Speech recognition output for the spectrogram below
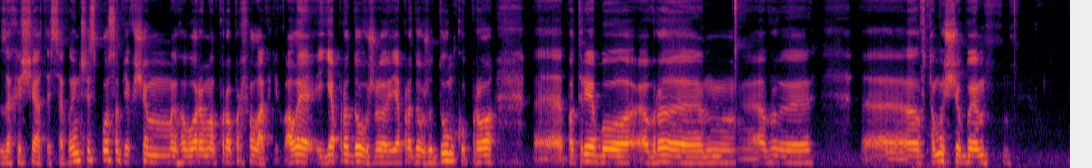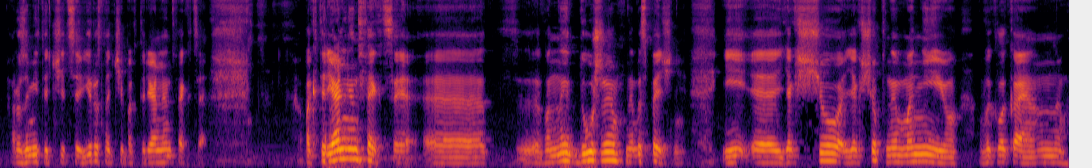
захищатися в інший спосіб, якщо ми говоримо про профілактику. Але я продовжу, я продовжу думку про е, потребу в, в е, в тому, щоб розуміти, чи це вірусна, чи бактеріальна інфекція. Бактеріальні інфекції е, вони дуже небезпечні. І якщо, якщо пневмонію викликає ну,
